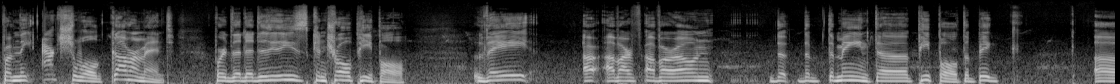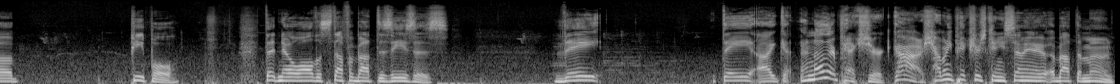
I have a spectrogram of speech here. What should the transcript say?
from the actual government for the disease control people. They are of our of our own the the, the main the people, the big uh people that know all the stuff about diseases. They they I got another picture. Gosh, how many pictures can you send me about the moon?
